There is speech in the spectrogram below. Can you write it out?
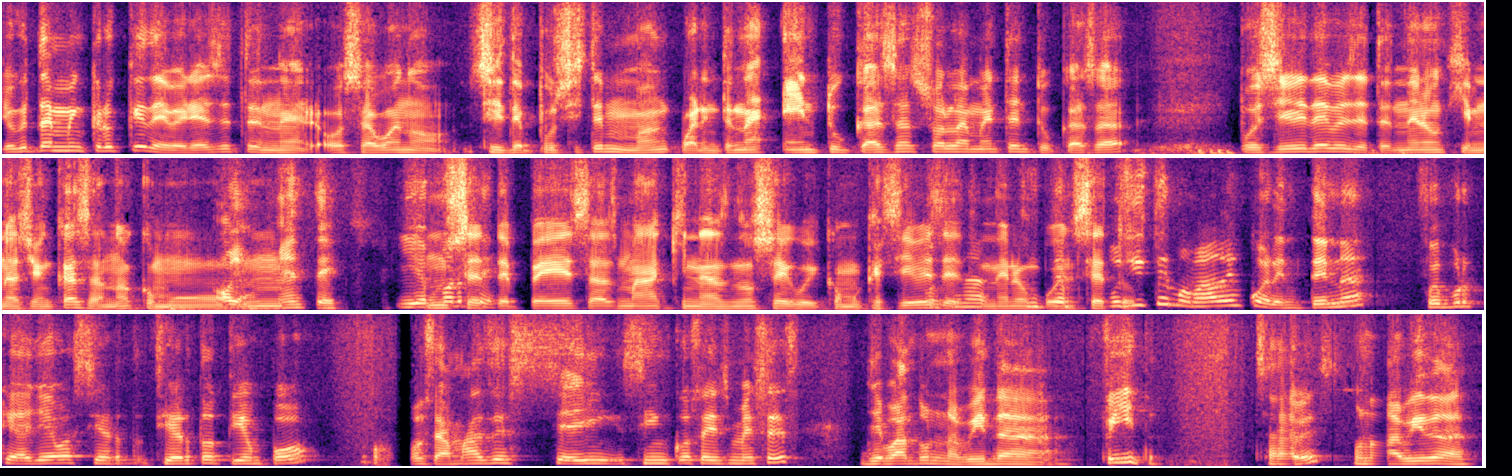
yo también creo que deberías de tener, o sea, bueno, si te pusiste mamá en cuarentena en tu casa, solamente en tu casa, pues sí debes de tener un gimnasio en casa, ¿no? Como un, Obviamente. Y un aparte, set de pesas, máquinas, no sé, güey, como que sí o debes de tener si un buen te setup. pusiste mamado en cuarentena fue porque ya llevas cierto, cierto tiempo, o sea, más de 5 o 6 meses llevando una vida fit, ¿sabes? Una vida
